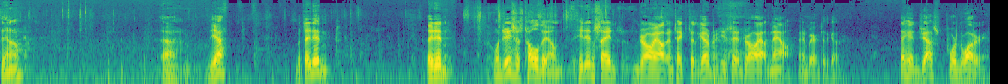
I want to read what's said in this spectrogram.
you know, uh, yeah, but they didn't. They didn't. When Jesus told them, he didn't say draw out and take it to the governor. He said draw out now and bear it to the governor. They had just poured the water in.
